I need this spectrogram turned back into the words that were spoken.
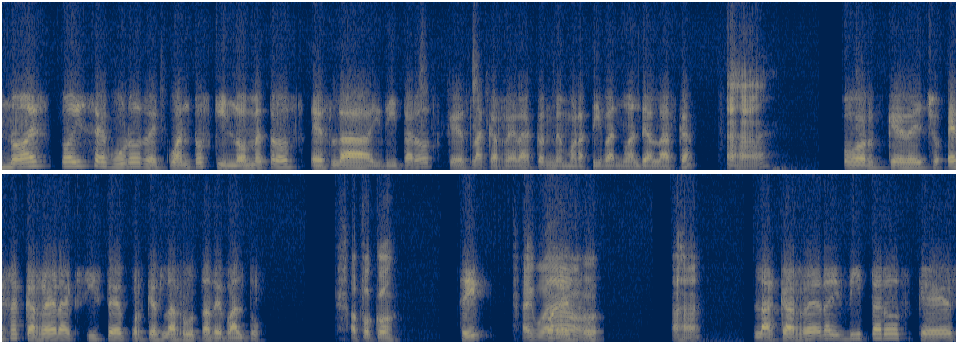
No estoy seguro de cuántos kilómetros es la Iditarod, que es la carrera conmemorativa anual de Alaska. Ajá. Porque de hecho, esa carrera existe porque es la ruta de Balto. ¿A poco? Sí. Ay, wow. Por eso. Ajá. La carrera Iditarod, que es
